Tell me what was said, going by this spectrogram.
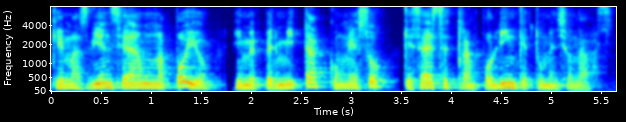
que más bien sea un apoyo y me permita con eso que sea ese trampolín que tú mencionabas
